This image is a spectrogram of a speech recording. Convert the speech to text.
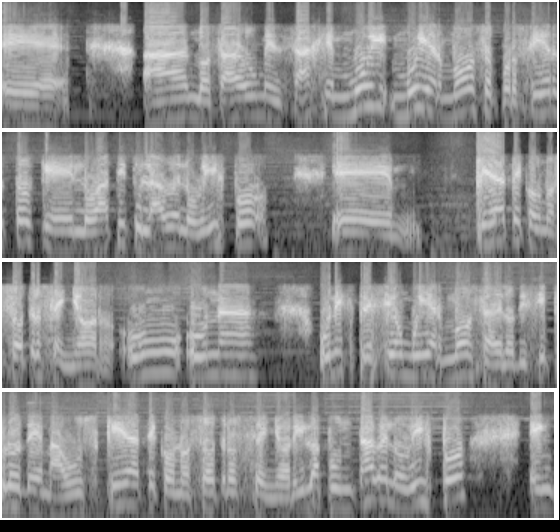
eh, nos ha dado un mensaje muy, muy hermoso, por cierto, que lo ha titulado el obispo, eh, Quédate con nosotros, Señor. una, una expresión muy hermosa de los discípulos de Maús, quédate con nosotros, Señor. Y lo apuntaba el obispo en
